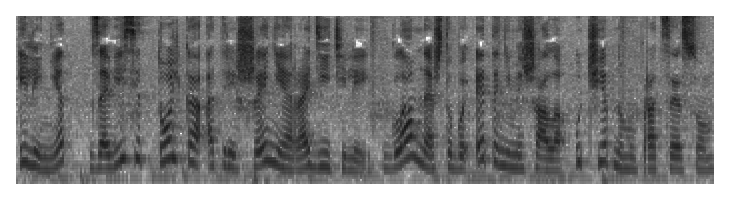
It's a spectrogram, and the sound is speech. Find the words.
или нет, зависит только от решения родителей. Главное, чтобы это не мешало учебному процессу.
